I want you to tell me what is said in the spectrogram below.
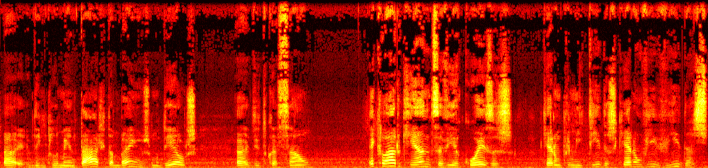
uh, de implementar também os modelos uh, de educação. É claro que antes havia coisas que eram permitidas, que eram vividas,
